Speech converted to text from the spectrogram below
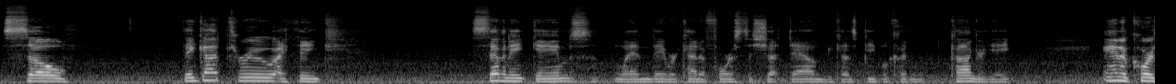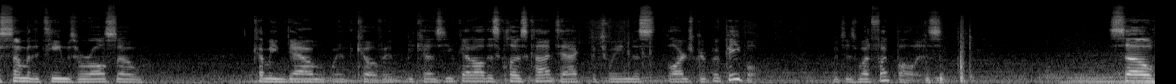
So they got through, I think, seven, eight games when they were kind of forced to shut down because people couldn't congregate. And of course, some of the teams were also coming down with COVID because you've got all this close contact between this large group of people, which is what football is. So,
